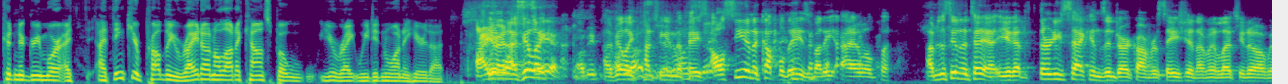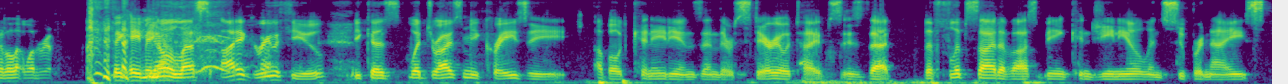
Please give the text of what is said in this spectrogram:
Couldn't agree more. I, th- I think you're probably right on a lot of counts, but you're right. We didn't want to hear that. I, Here, I feel like. I'll be- I I'll feel like punching with in the face. wanna say it. I'll see you in a couple days, buddy. I will. Put, I'm just going to tell you. You got 30 seconds into our conversation. I'm going to let you know. I'm going to let one rip. Big haymaker. Know, Les, I agree with you because what drives me crazy about Canadians and their stereotypes is that the flip side of us being congenial and super nice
